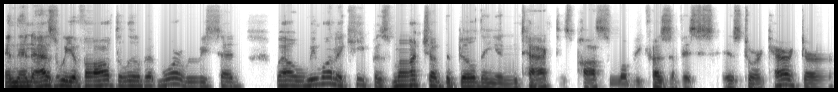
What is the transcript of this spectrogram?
And then as we evolved a little bit more, we said, well, we want to keep as much of the building intact as possible because of its historic character.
